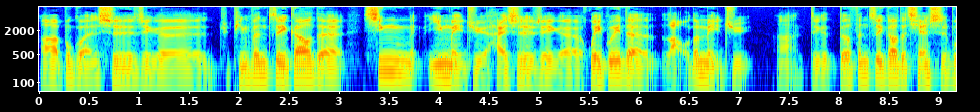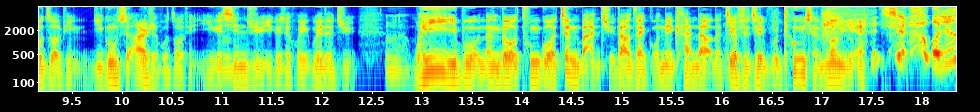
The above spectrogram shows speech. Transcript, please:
啊、不管是这个评分最高的新英美剧，还是这个回归的老的美剧。啊，这个得分最高的前十部作品，一共是二十部作品，一个新剧，一个是回归的剧。啊，唯一一部能够通过正版渠道在国内看到的，就是这部《东城梦魇》。是，我觉得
